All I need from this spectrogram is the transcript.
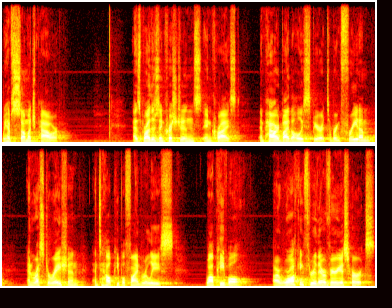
We have so much power as brothers and Christians in Christ, empowered by the Holy Spirit to bring freedom and restoration and to help people find release while people are walking through their various hurts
